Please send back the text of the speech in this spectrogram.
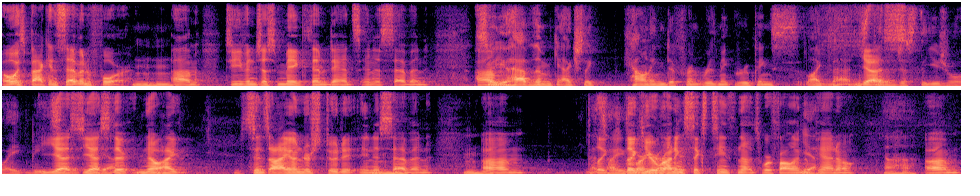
oh, it's back in seven Mm-hmm. Um, to even just make them dance in a seven. So Um, you have them actually counting different rhythmic groupings like that instead of just the usual eight beats. yes, yes. yeah. There, no, I since I understood it in a 7 um, That's like you like you're running sixteenth notes, we're following Yeah. the piano. Uh-huh. Um,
